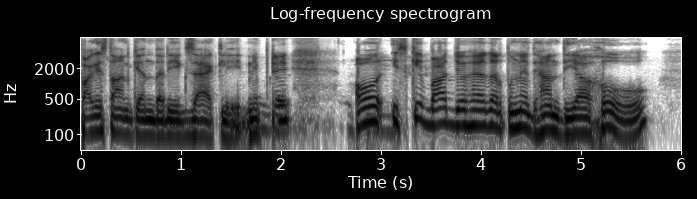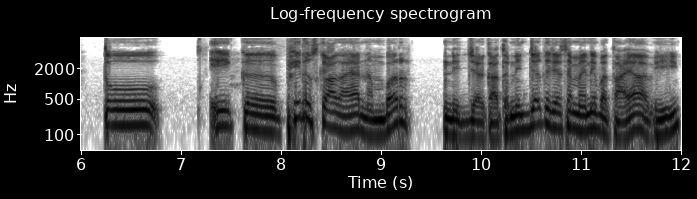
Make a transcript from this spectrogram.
पाकिस्तान के अंदर ही एग्जैक्टली निपटे। और इसके बाद जो है अगर तुमने ध्यान दिया हो तो एक फिर उसके बाद आया नंबर निज्जर का। तो निज्जर का जैसे मैंने बताया अभी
